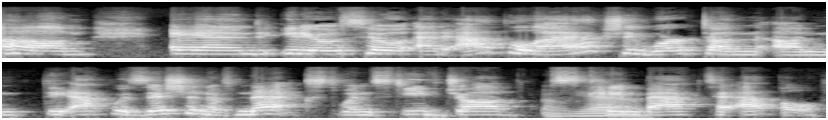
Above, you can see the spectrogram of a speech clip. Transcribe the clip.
Um, and you know, so at Apple, I actually worked on on the acquisition of Next when Steve Jobs oh, yeah. came back to Apple.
